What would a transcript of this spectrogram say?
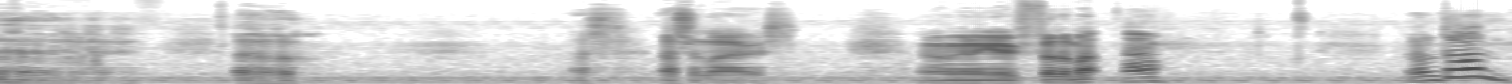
oh, that's that's hilarious. And I'm gonna go fill them up now. I'm done.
